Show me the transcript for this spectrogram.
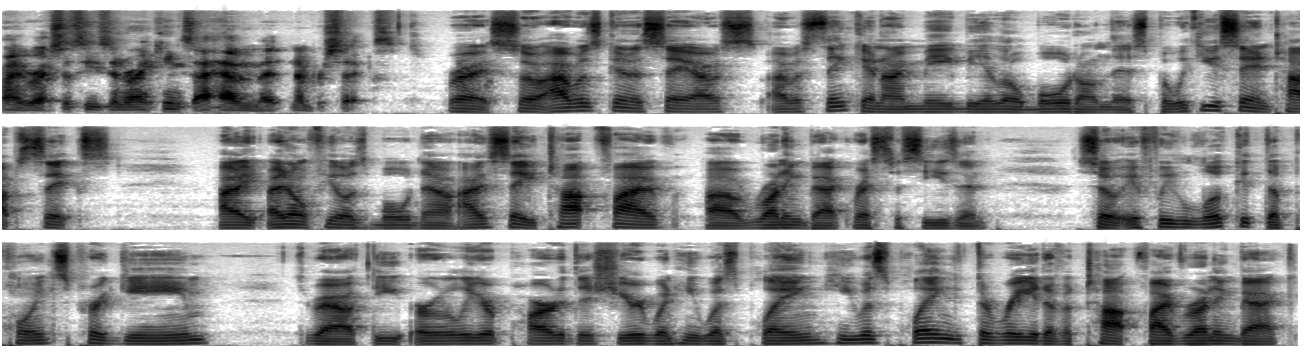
my rest of season rankings, I have him at number six. Right. So I was gonna say I was I was thinking I may be a little bold on this, but with you saying top six, I, I don't feel as bold now. I say top five uh, running back rest of season. So if we look at the points per game throughout the earlier part of this year when he was playing, he was playing at the rate of a top five running back,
